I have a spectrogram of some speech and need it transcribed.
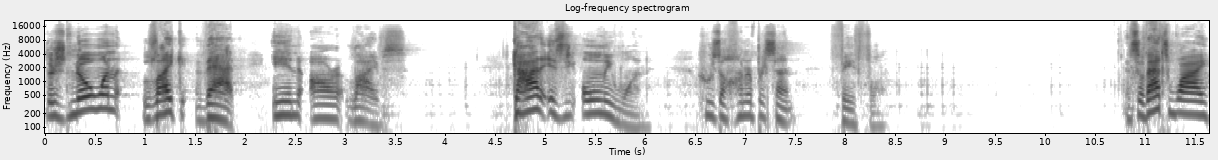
There's no one like that in our lives. God is the only one who's 100% faithful. And so that's why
